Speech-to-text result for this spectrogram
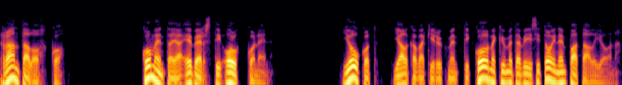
Rantalohko. Komentaja Eversti Olkkonen. Joukot, jalkaväkirykmentti 35 toinen pataljoona.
